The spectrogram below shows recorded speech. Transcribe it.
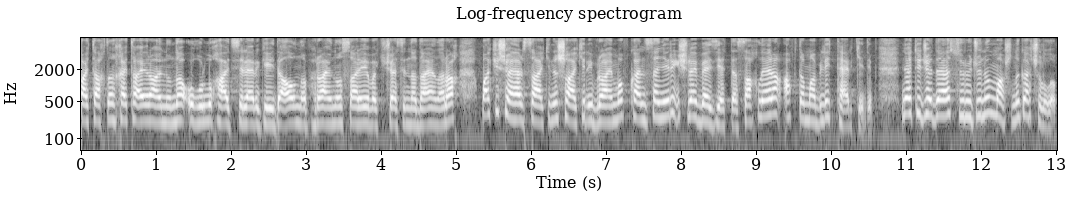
Paytaxtın Xətai rayonunda oğurluq hadisələri qeydə alınıb. Rayonun Sarayeva küçəsində dayanaraq Bakı şəhər sakini Şakir İbrahimov kondisioneri işlək vəziyyətdə saxlayaraq avtomobili tərk edib. Nəticədə sürücünün maşını qaçırılıb.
